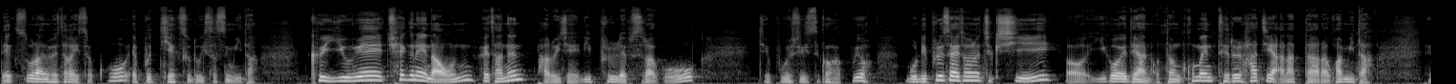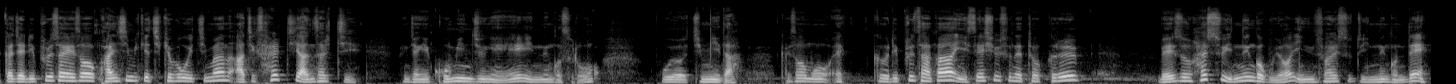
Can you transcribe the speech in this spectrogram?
넥소라는 회사가 있었고 FTX도 있었습니다. 그 이후에 최근에 나온 회사는 바로 이제 리플랩스라고 이제 볼 수 있을 것 같고요. 뭐 리플사에서는 즉시 어, 이거에 대한 어떤 코멘트를 하지 않았다라고 합니다. 그러니까 이제 리플사에서 관심 있게 지켜보고 있지만 아직 살지 안 살지 굉장히 고민 중에 있는 것으로 보여집니다. 그래서 뭐 그 리플사가 이 세시우스 네트워크를 매수할 수 있는 거고요. 인수할 수도 있는 건데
